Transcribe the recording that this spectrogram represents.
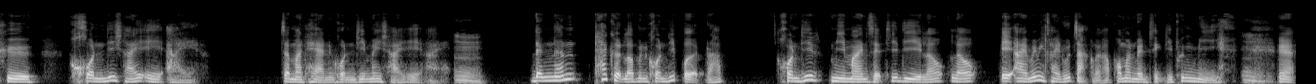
คือคนที่ใช้ AI อะ จะมาแทนคนที่ไม่ใช้ AI อืมดังนั้นถ้าเกิดเราเป็นคนที่เปิดรับ คนที่มี mindset ที่ดีแล้วแล้ว AI ไม่มีใครรู้จักหรอกครับ เพราะมันเป็นสิ่งที่เพิ่งมีอืมเนี่ย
